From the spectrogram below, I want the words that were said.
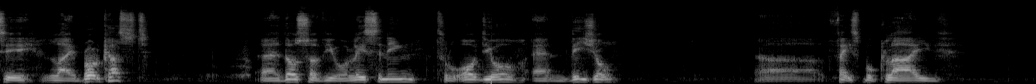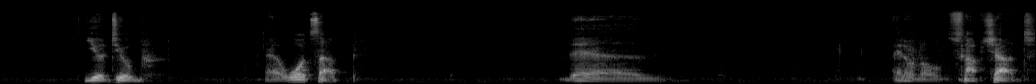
360 live broadcast. Uh, those of you listening through audio and visual, uh, Facebook Live, YouTube, uh, WhatsApp, I don't know, Snapchat,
